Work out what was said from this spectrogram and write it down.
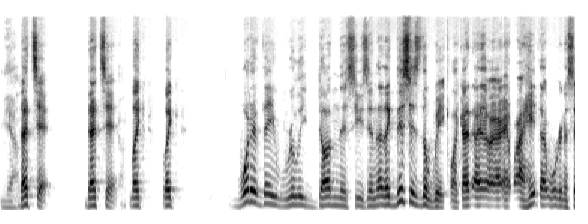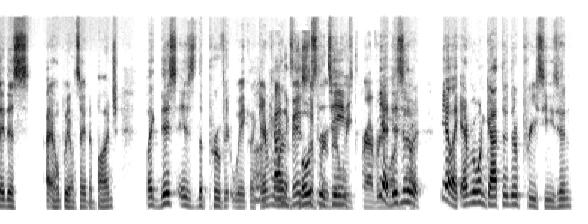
Yeah, that's it. That's it. Like, like what have they really done this season? Like this is the week. Like I I, I hate that we're gonna say this. I hope we don't say it a bunch. Like this is the prove it week. Like well, everyone, kind of most the of the teams, yeah, this is the, yeah. Like everyone got through their preseason,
